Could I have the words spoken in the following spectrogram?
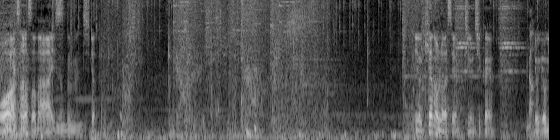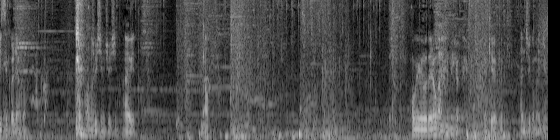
와 살았어. 이 나이스. 정도면. 지렸다 이거 키아나 올라갔어요? 지금 칠까요? 아, 여, 여기 있을걸요 아마? 맞아요. 조심 조심. 아 여기 있다. 야. 거기로 내려가야 돼요. 오케이 오케이 오케이. 안 죽음 안 죽음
